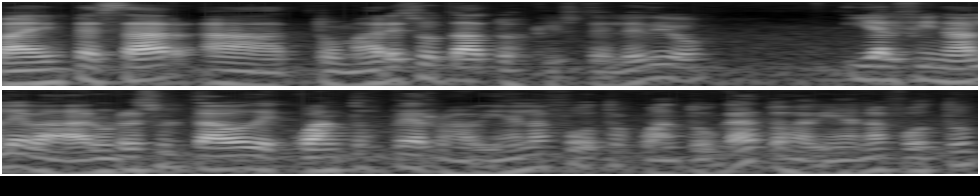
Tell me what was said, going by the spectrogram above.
va a empezar a tomar esos datos que usted le dio y al final le va a dar un resultado de cuántos perros había en la foto, cuántos gatos había en la foto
